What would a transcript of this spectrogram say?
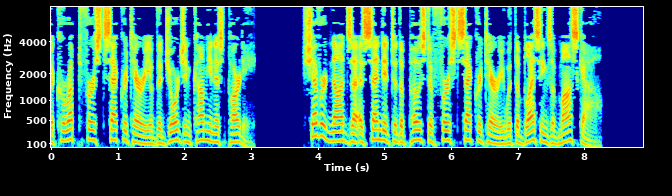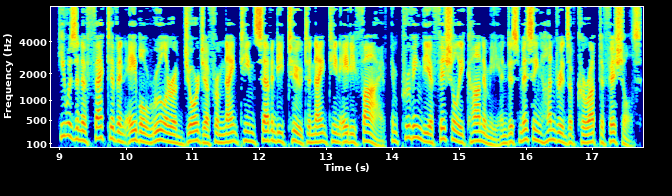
the corrupt first secretary of the Georgian Communist Party. Shevardnadze ascended to the post of first secretary with the blessings of Moscow. He was an effective and able ruler of Georgia from 1972 to 1985, improving the official economy and dismissing hundreds of corrupt officials.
